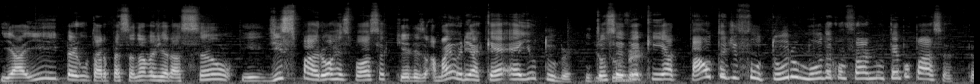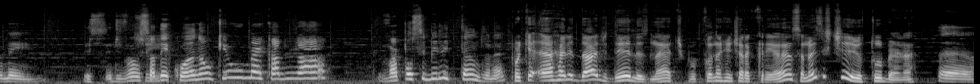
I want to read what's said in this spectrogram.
E aí perguntaram pra essa nova geração e disparou a resposta que eles, a maioria quer é youtuber. Então você Youtuber. vê que a pauta de futuro muda conforme o tempo passa também. Eles, eles vão se Sim. adequando ao que o mercado já vai possibilitando, né? Porque é a realidade deles, né? Tipo, quando a gente era criança, não existia youtuber, né? É.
